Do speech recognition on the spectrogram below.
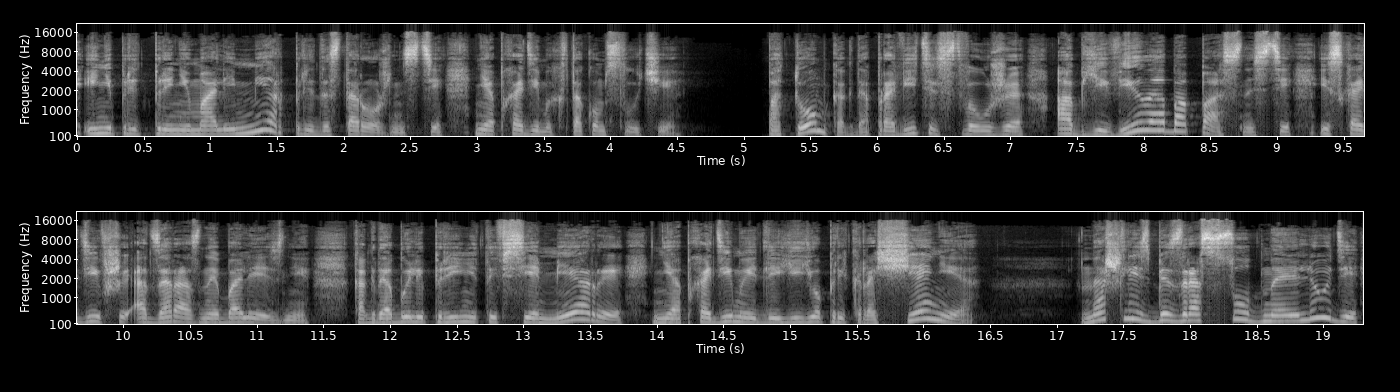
и не предпринимали мер предосторожности, необходимых в таком случае. Потом, когда правительство уже объявило об опасности, исходившей от заразной болезни, когда были приняты все меры, необходимые для ее прекращения – Нашлись безрассудные люди,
